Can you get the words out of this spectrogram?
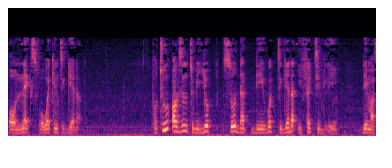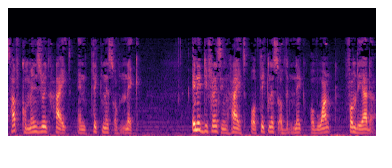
or necks for working together. For two oxen to be yoked so that they work together effectively, they must have commensurate height and thickness of neck. Any difference in height or thickness of the neck of one from the other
